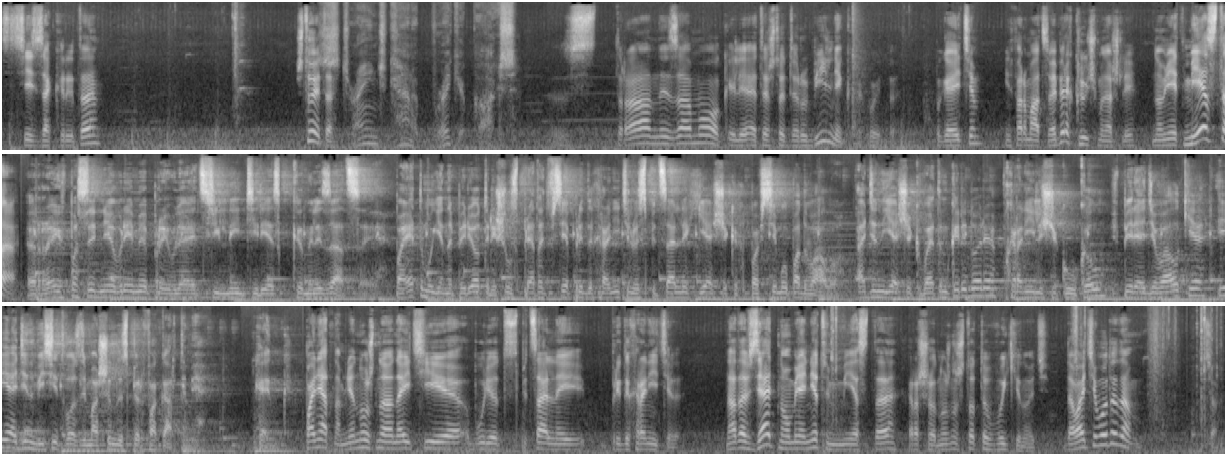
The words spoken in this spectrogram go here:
Здесь закрыто. Что это? Странный замок. Или это что, это рубильник какой-то? Погодите. Информация. Во-первых, ключ мы нашли. Но у меня нет места. Рэй в последнее время проявляет сильный интерес к канализации. Поэтому я наперед решил спрятать все предохранители в специальных ящиках по всему подвалу. Один ящик в этом коридоре, в хранилище кукол, в переодевалке и один висит возле машины с перфокартами. Хэнк. Понятно, мне нужно найти будет специальный предохранитель. Надо взять, но у меня нет места. Хорошо, нужно что-то выкинуть. Давайте вот это. Все.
